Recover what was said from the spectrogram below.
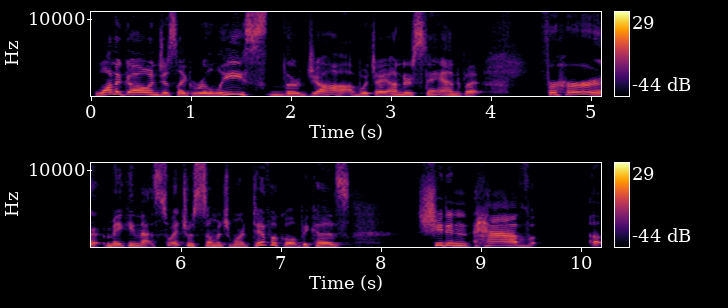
want to go and just like release their job, which I understand. But for her, making that switch was so much more difficult because she didn't have uh,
